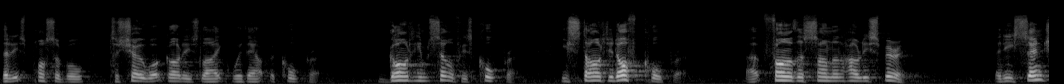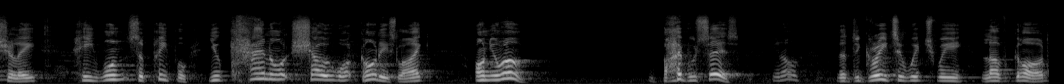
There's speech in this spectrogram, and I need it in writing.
that it's possible to show what God is like without the corporate. God Himself is corporate. He started off corporate uh, Father, Son, and Holy Spirit. And essentially, He wants a people. You cannot show what God is like on your own. The Bible says you know, the degree to which we love God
